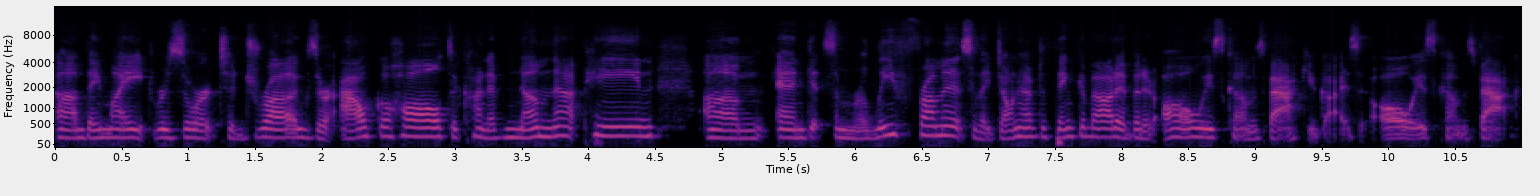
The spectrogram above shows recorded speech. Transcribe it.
um, they might resort to drugs or alcohol to kind of numb that pain um, and get some relief from it so they don't have to think about it. But it always comes back, you guys. It always comes back.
